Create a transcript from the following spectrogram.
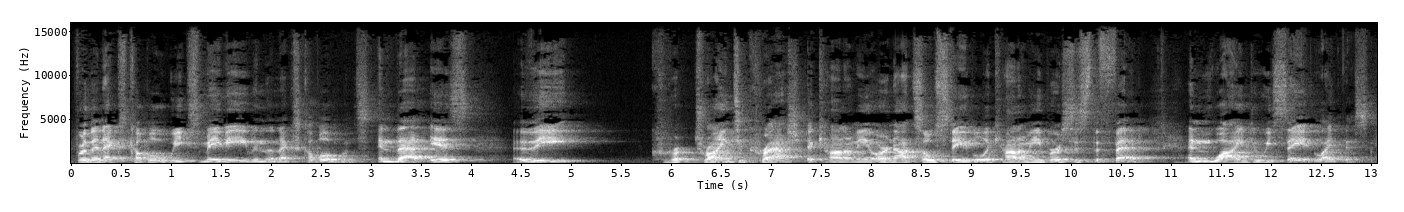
for the next couple of weeks, maybe even the next couple of months, and that is the trying to crash economy or not so stable economy versus the Fed. And why do we say it like this?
